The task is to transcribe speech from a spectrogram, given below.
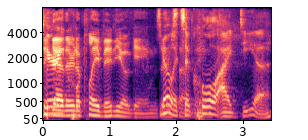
very together to play video games. or No, it's a cool idea.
